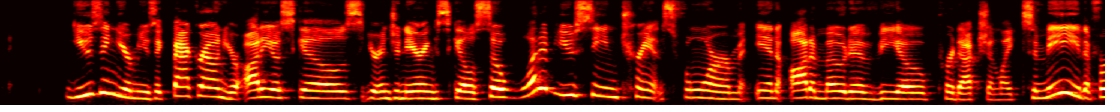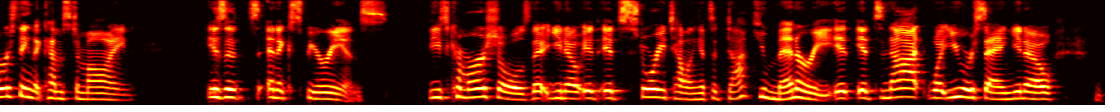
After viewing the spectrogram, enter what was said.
using your music background, your audio skills, your engineering skills. So, what have you seen transform in automotive VO production? Like to me, the first thing that comes to mind is it's an experience. These commercials that you know, it, it's storytelling. It's a documentary. It, it's not what you were saying. You know,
